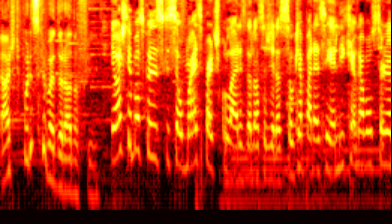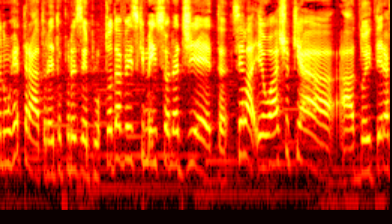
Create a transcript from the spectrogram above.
Acho que por isso que vai durar no fim. Eu acho que tem umas coisas que são mais particulares da nossa geração que aparecem ali que acabam se tornando um retrato, né? Então, por exemplo, toda vez que menciona dieta, sei lá, eu acho que a, a doideira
